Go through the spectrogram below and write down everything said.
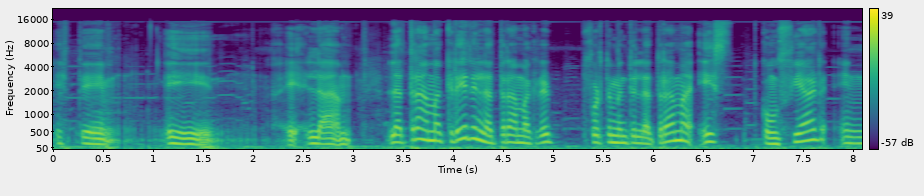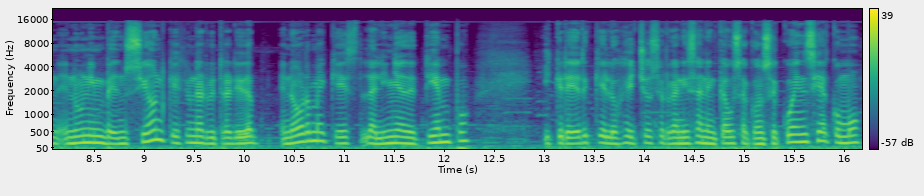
Este, eh, eh, la, la trama, creer en la trama, creer fuertemente en la trama es confiar en, en una invención que es de una arbitrariedad enorme, que es la línea de tiempo, y creer que los hechos se organizan en causa-consecuencia, como,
